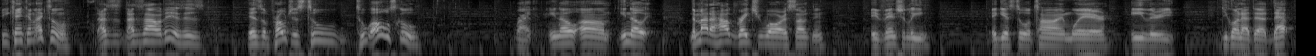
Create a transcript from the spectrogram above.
He can't connect to him. That's just, that's just how it is. His his approach is too too old school. Right. You know, um, you know, no matter how great you are at something, eventually it gets to a time where either you're going to have to adapt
